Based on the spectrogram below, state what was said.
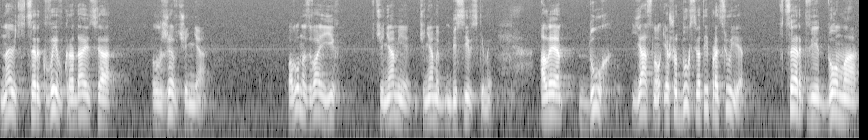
навіть в церкви вкрадаються лжевчення. Павло називає їх вченнями, вченнями бісівськими. Але Дух ясно, якщо Дух Святий працює в церкві, вдома,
